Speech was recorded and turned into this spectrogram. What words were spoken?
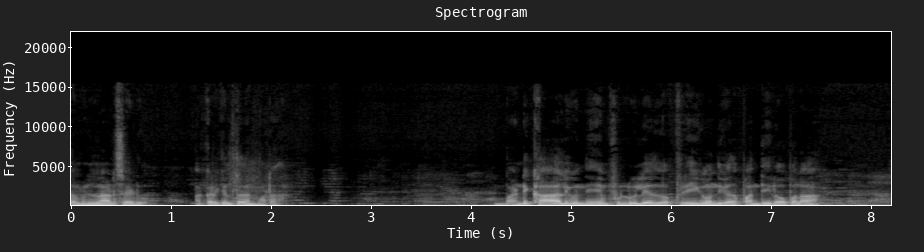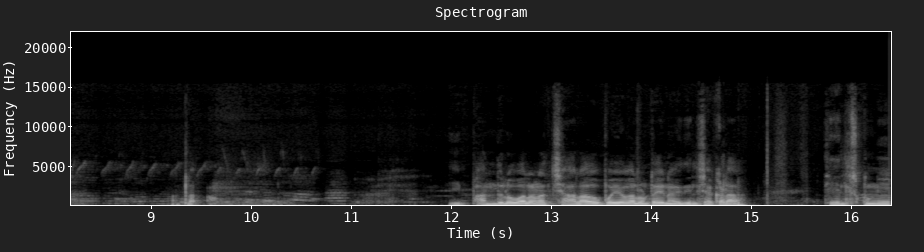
తమిళనాడు సైడు అక్కడికి వెళ్తుంది అనమాట బండి ఖాళీగా ఉంది ఏం ఫుల్ లేదు. ఫ్రీగా ఉంది కదా పంది లోపల. అట్లా. ఈ పందుల వలన చాలా ఉపయోగాలు ఉంటాయి నాకు తెలిసి అక్కడ. తెలుసుకుని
